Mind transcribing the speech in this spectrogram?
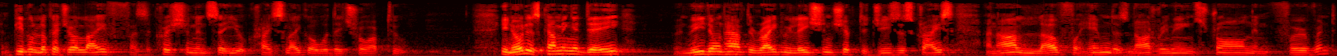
Can people look at your life as a Christian and say you're Christ like, or would they throw up too? You know, there's coming a day when we don't have the right relationship to Jesus Christ and our love for Him does not remain strong and fervent,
